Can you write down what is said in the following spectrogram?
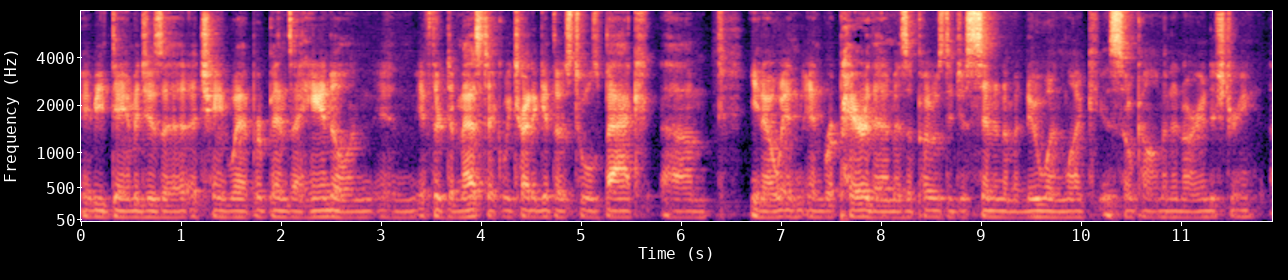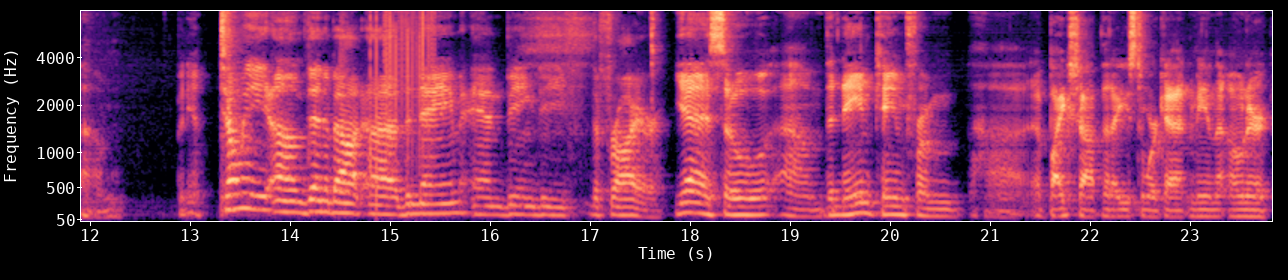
maybe damages a, a, chain whip or bends a handle. And, and if they're domestic we try to get those tools back um, you know and, and repair them as opposed to just sending them a new one like is so common in our industry. Um, but yeah. Tell me um, then about uh, the name and being the the friar. Yeah so um, the name came from uh, a bike shop that i used to work at. Me and the owner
